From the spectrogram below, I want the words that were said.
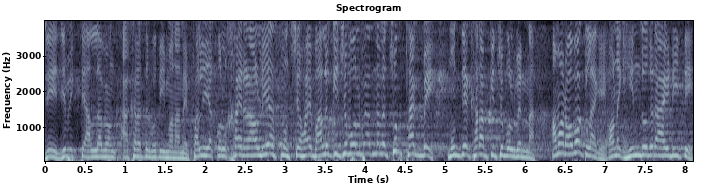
যে যে ব্যক্তি আল্লাহ এবং আখরাতের প্রতি ইমান আনে, ফালিয়াকুল খায়রান আউলিয়াসমত সে হয় ভালো কিছু বলবে আপনারা চুপ থাকবে, মুখ দিয়ে খারাপ কিছু বলবেন না। আমার অবাক লাগে, অনেক হিন্দুদের আইডিতে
